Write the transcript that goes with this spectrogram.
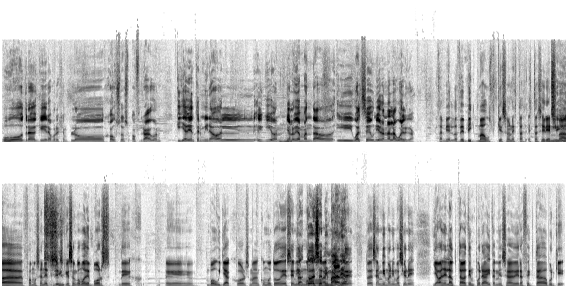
Hubo otra que era, por ejemplo, House of- of Dragon, que ya habían terminado el, el guion, ya lo habían mandado y igual se unieron a la huelga. También los de Big Mouth, que son esta, esta serie Sí. animada famosa en Netflix, Sí. que son como de Boris, de eh, Bojack Horseman, como todo ese mismo. toda esa misma área. Todas esas mismas animaciones ya van en la octava temporada y también se va a ver afectada porque,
